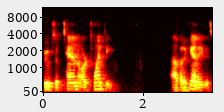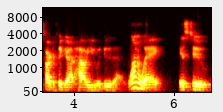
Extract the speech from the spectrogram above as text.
groups of 10 or 20. Uh, but again, it's hard to figure out how you would do that. One way is to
